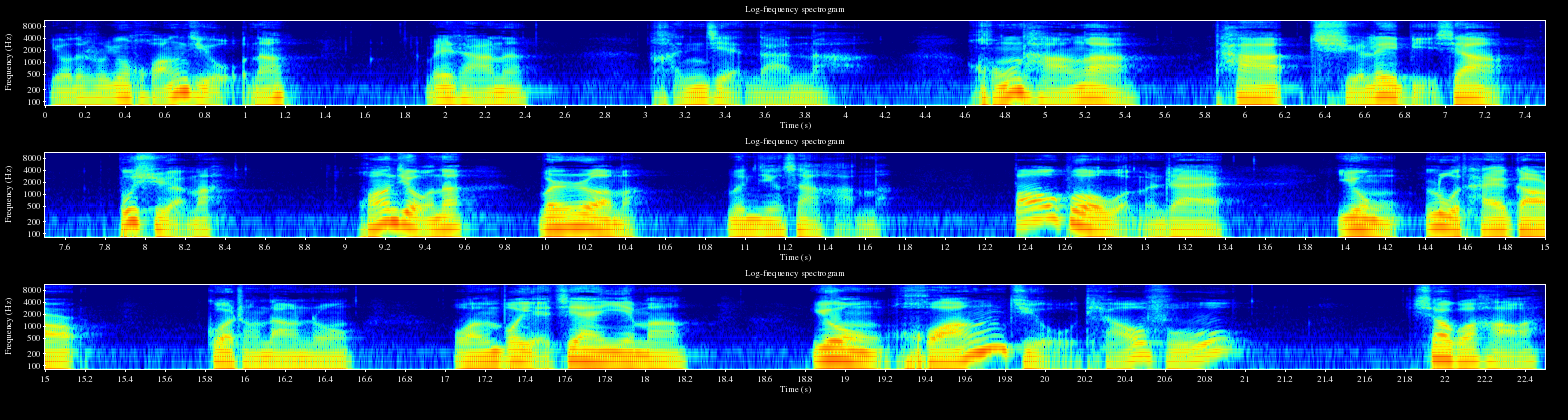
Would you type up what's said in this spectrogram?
有的时候用黄酒呢？为啥呢？很简单呐，红糖啊，它取类比象，补血嘛；黄酒呢，温热嘛，温经散寒嘛。包括我们在用鹿胎膏过程当中，我们不也建议吗？用黄酒调服，效果好啊。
